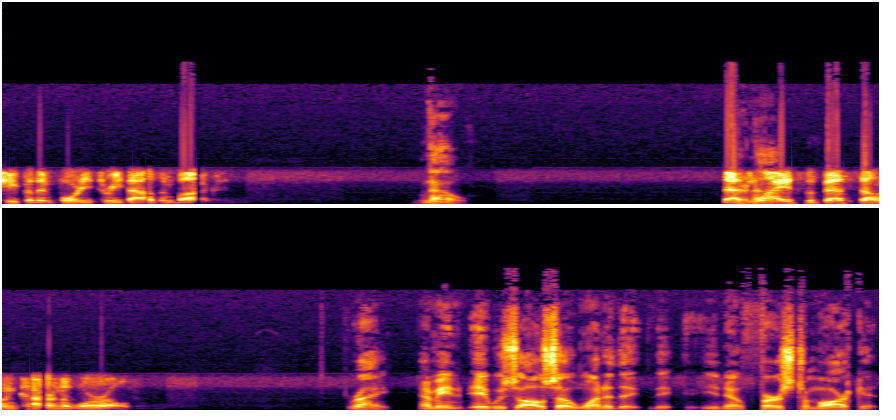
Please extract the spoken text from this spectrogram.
cheaper than 43,000 bucks. No. That's why it's the best-selling car in the world. Right. I mean, it was also one of the, the you know first to market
